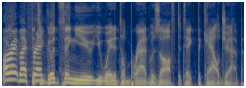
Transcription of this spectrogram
All right, my friend. It's a good thing you you waited till Brad was off to take the Cal jab.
